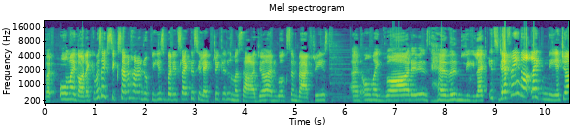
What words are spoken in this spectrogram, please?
But oh my god, like it was like six, seven hundred rupees, but it's like this electric little massager and works on batteries. And oh my god, it is heavenly. Like it's definitely not like major,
